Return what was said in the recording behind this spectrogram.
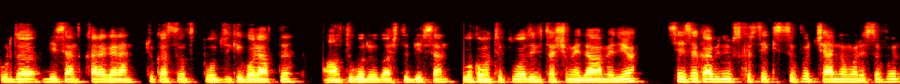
Burada Birsent Karagaren Türk asıllı futbolcu 2 gol attı. 6 gol ulaştı Birsent. Lokomotiv Plovdiv'i taşımaya devam ediyor. CSK 1948-0, Çernomore 0.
